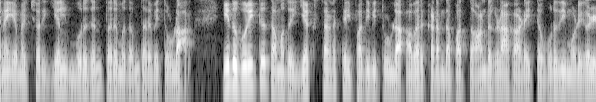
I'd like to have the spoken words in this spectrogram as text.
இணையமைச்சர் எல் முருகன் பெருமிதம் தெரிவித்துள்ளார். இதுகுறித்து தமது எக்ஸ் தளத்தில் பதிவிட்டுள்ள அவர் கடந்த பத்து ஆண்டுகளாக அடைத்த உறுதிமொழிகள்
